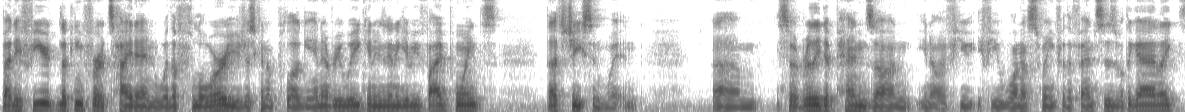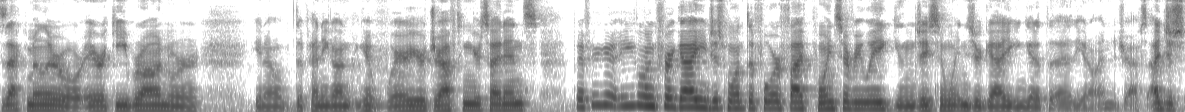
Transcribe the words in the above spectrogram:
but if you're looking for a tight end with a floor, you're just going to plug in every week and he's going to give you five points. That's Jason Witten. Um, so it really depends on you know if you if you want to swing for the fences with a guy like Zach Miller or Eric Ebron or you know depending on you know, where you're drafting your tight ends. But if you're, you're going for a guy you just want the four or five points every week, and Jason Witten's your guy you can get at the you know end of drafts. I just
